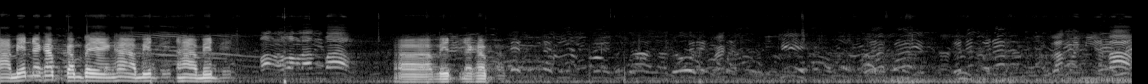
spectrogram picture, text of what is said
5 เมตรนะครับกำแพง5 เมตร 5 เมตรบ้างระวังลังบ้าง5เมตรนะครับ ลังไม่มีบ้าง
